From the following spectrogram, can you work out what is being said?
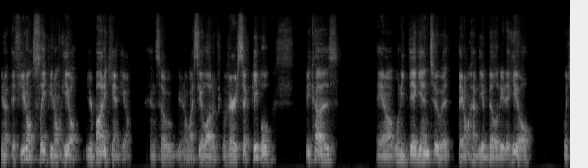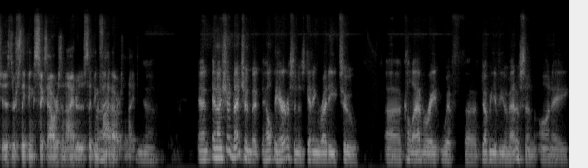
you know, if you don't sleep, you don't heal. Your body can't heal. And so, you know, I see a lot of very sick people because, you know, when you dig into it, they don't have the ability to heal which is they're sleeping six hours a night or they're sleeping right. five hours a night. Yeah. And, and I should mention that Healthy Harrison is getting ready to uh, collaborate with uh, WVU Medicine on a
